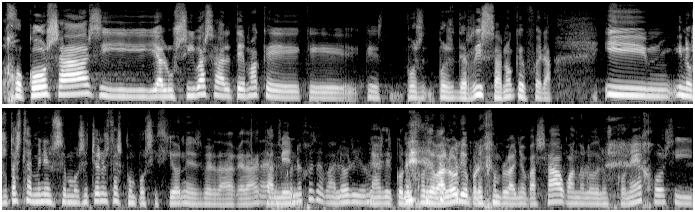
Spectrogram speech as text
jocosas y, alusivas al tema que, que, pues, pues de risa, ¿no? Que fuera. Y, y, nosotras también hemos hecho nuestras composiciones, ¿verdad? Las también, conejos de Valorio. Las de conejos de Valorio, por ejemplo, el año pasado, cuando lo de los conejos. Y,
